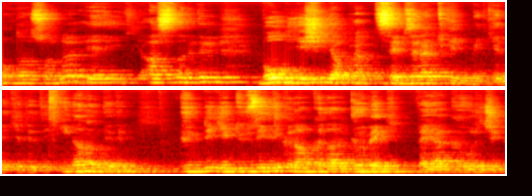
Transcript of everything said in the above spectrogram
Ondan sonra e, aslında dedim bol yeşil yapraklı sebzeler tüketmek gerekir dedi. İnanın dedim günde 750 gram kadar göbek veya kıvırcık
